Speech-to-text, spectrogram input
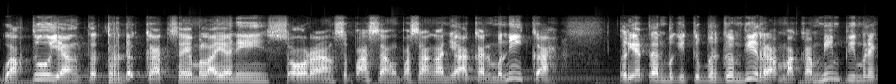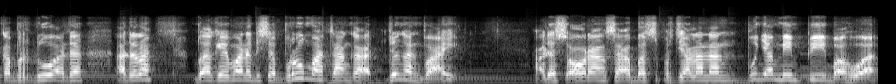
Waktu yang terdekat saya melayani seorang sepasang pasangan yang akan menikah kelihatan begitu bergembira, maka mimpi mereka berdua ada, adalah bagaimana bisa berumah tangga dengan baik. Ada seorang sahabat seperjalanan punya mimpi bahwa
